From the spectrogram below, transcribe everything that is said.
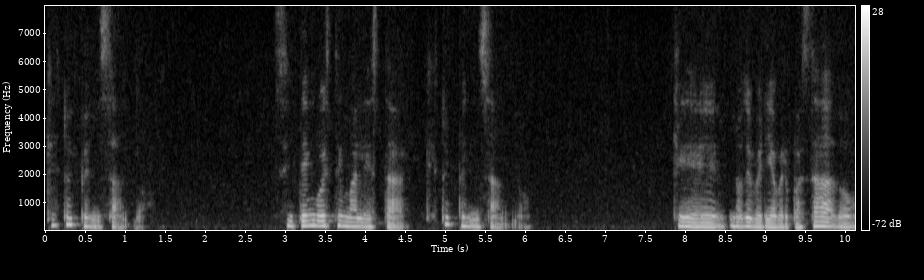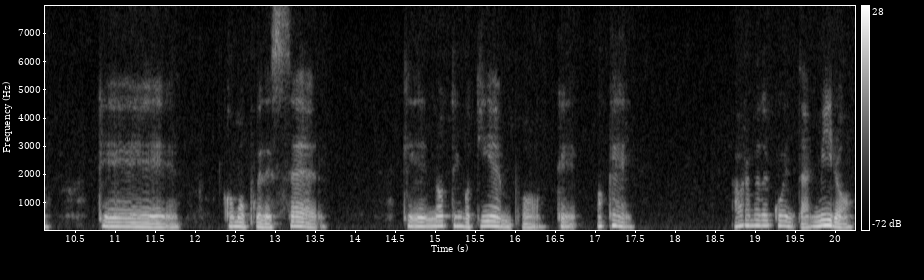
¿qué estoy pensando? Si tengo este malestar, ¿qué estoy pensando? Que no debería haber pasado, que cómo puede ser, que no tengo tiempo, que, ok, ahora me doy cuenta, miro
